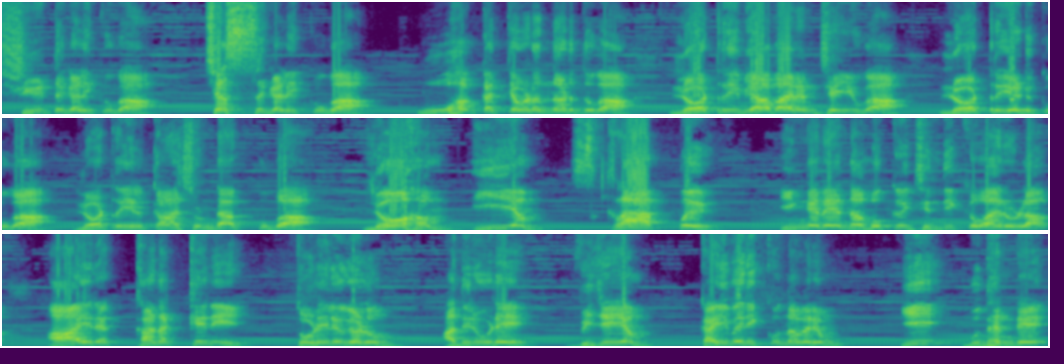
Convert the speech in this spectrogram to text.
ഷീട്ട് കളിക്കുക ചെസ് കളിക്കുക ഊഹക്കച്ചവടം നടത്തുക ലോട്ടറി വ്യാപാരം ചെയ്യുക ലോട്ടറി എടുക്കുക ലോട്ടറിയിൽ കാശുണ്ടാക്കുക ലോഹം ഈയം സ്ക്രാപ്പ് ഇങ്ങനെ നമുക്ക് ചിന്തിക്കുവാനുള്ള ആയിരക്കണക്കിന് തൊഴിലുകളും അതിലൂടെ വിജയം കൈവരിക്കുന്നവരും ഈ ബുധന്റെ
